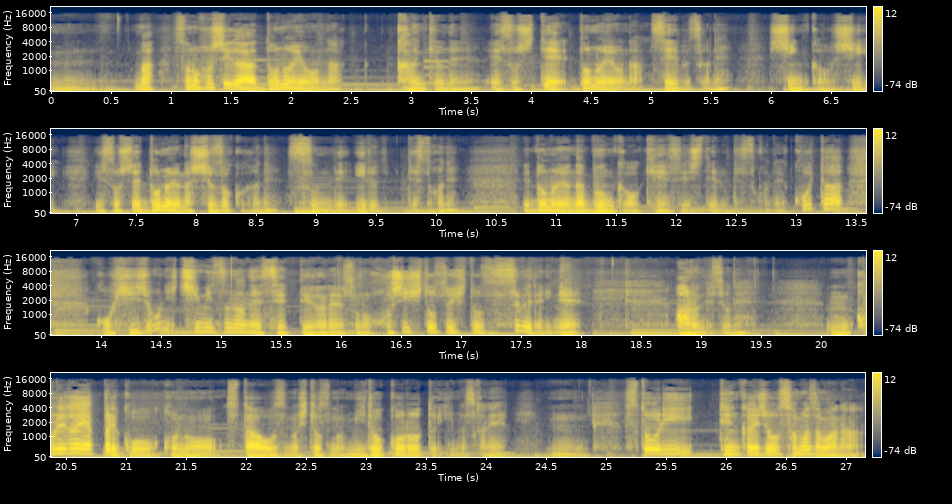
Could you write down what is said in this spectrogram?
うん、まあその星がどのような環境でね。えそしてどのような生物がね進化をしそしてどのような種族がね住んでいるですとかね。どのような文化を形成しているですとかね。こういったこう非常に緻密なね設定がねその星一つ一つ全てにねあるんですよね。うん、これがやっぱりこうこの「スター・ウォーズ」の一つの見どころといいますかね、うん、ストーリー展開上さまざまな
